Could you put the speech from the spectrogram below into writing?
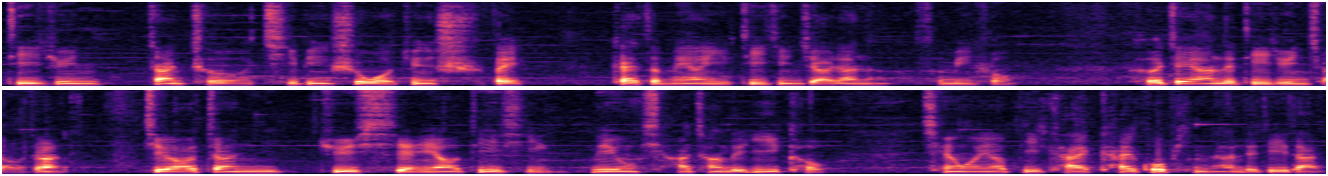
敌军战车、骑兵是我军十倍。该怎么样与敌军交战呢？孙膑说：“和这样的敌军交战，就要占据险要地形，利用狭长的隘口，千万要避开开阔平坦的地带，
